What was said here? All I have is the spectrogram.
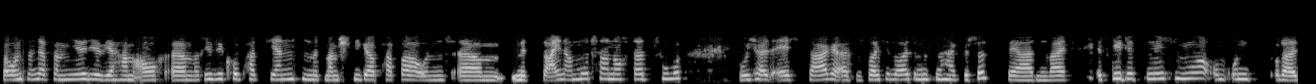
bei uns in der Familie, wir haben auch ähm, Risikopatienten mit meinem Schwiegerpapa und ähm, mit seiner Mutter noch dazu wo ich halt echt sage, also solche Leute müssen halt geschützt werden, weil es geht jetzt nicht nur um uns oder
